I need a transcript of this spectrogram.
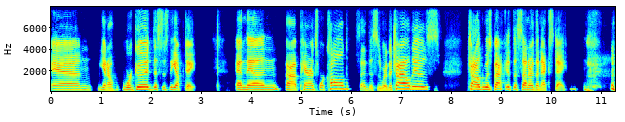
And, you know, we're good. This is the update. And then uh, parents were called, said, This is where the child is. Child was back at the center the next day. All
